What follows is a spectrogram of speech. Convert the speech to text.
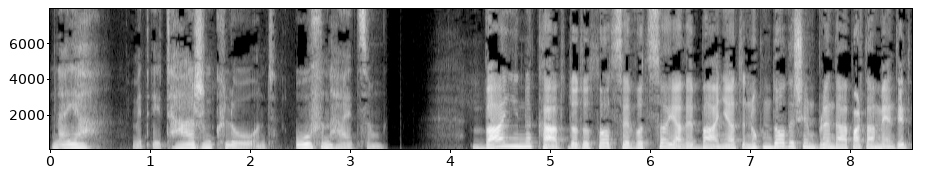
Naja, mit Etagenklo und Ofenheizung. Banjë në kat do të thotë se WC-ja dhe banjat nuk ndodheshin brenda apartamentit,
